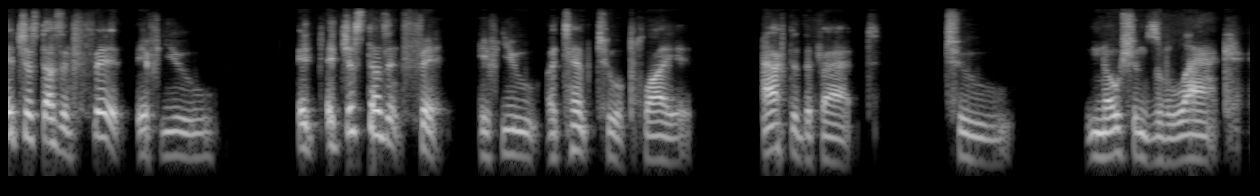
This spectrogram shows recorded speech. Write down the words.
It just doesn't fit if you. It it just doesn't fit if you attempt to apply it after the fact to notions of lack,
